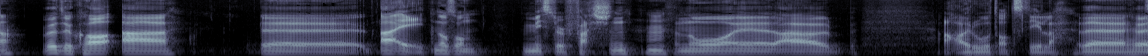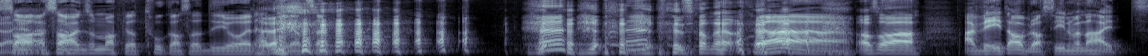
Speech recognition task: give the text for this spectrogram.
ja. Vet du hva, jeg uh, Jeg er ikke noe sånn Mr. Fashion. Mm. Nå er jeg har rotete stil, jeg. Det hører jeg. Sa, han som akkurat tok av seg Dior hettegenseren. sånn er det. Ja, ja, ja. Altså, jeg vet jeg har bra stil, men jeg er ikke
